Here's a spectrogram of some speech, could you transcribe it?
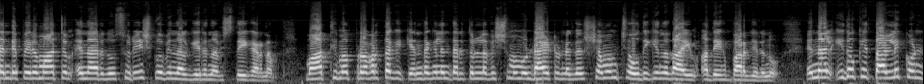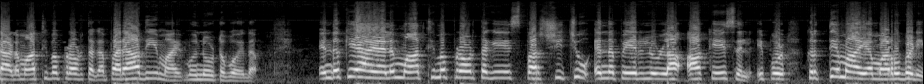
തന്റെ പെരുമാറ്റം എന്നായിരുന്നു സുരേഷ് ഗോപി നൽകിയിരുന്ന വിശദീകരണം. മാധ്യമ പ്രവർത്തകയ്ക്ക് എന്തെങ്കിലും തരത്തിലുള്ള വിഷമം ഉണ്ടായിട്ടുണ്ടെങ്കിൽ ക്ഷമം ചോദിക്കുന്നതായും അദ്ദേഹം പറഞ്ഞിരുന്നു. എന്നാൽ ഇതൊക്കെ തള്ളിക്കൊണ്ടാണ് മാധ്യമ പ്രവർത്തക പരാതിയുമായി മുന്നോട്ടു പോയത്. എന്തൊക്കെയായാലും മാധ്യമപ്രവർത്തകയെ സ്പർശിച്ചു എന്ന പേരിലുള്ള ആ കേസിൽ ഇപ്പോൾ കൃത്യമായ മറുപടി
